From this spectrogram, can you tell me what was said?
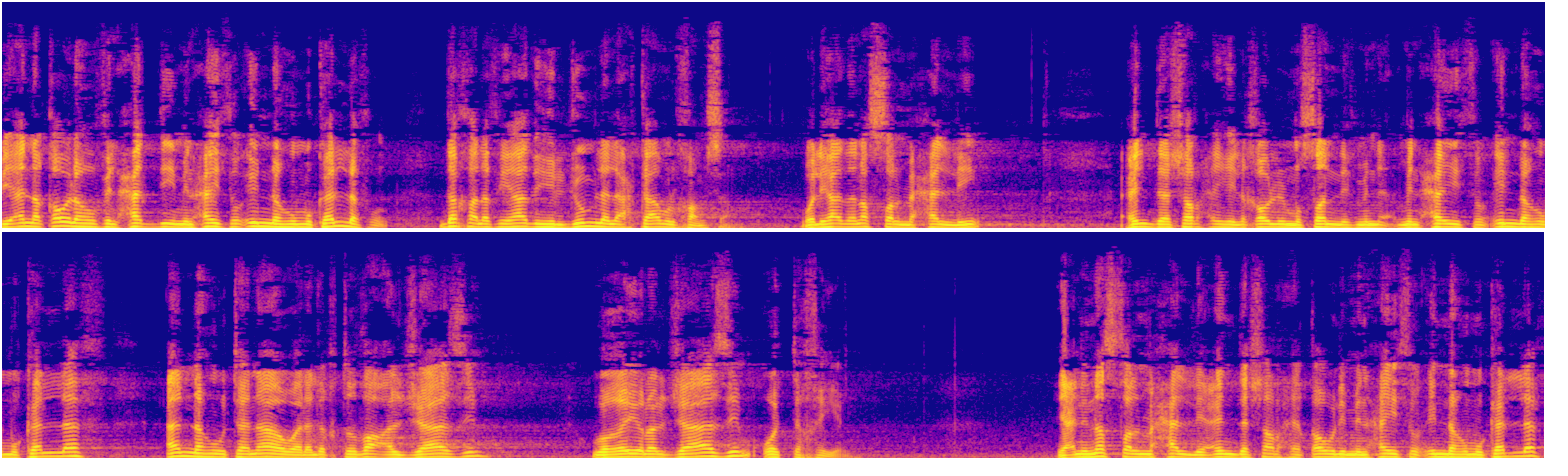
بأن قوله في الحد من حيث إنه مكلف دخل في هذه الجملة الأحكام الخمسة ولهذا نص المحلي عند شرحه لقول المصنف من من حيث إنه مكلف أنه تناول الاقتضاء الجازم وغير الجازم والتخيير. يعني نص المحل عند شرح قول من حيث إنه مكلف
